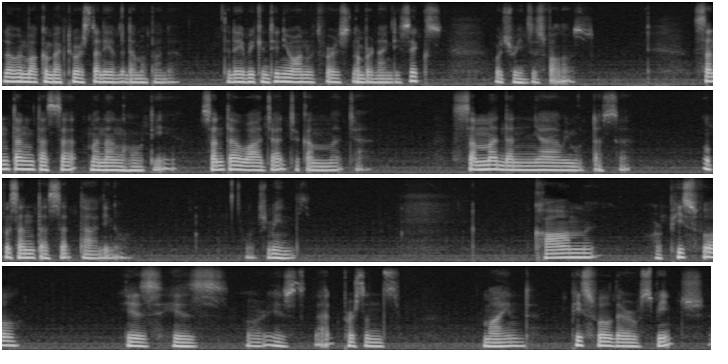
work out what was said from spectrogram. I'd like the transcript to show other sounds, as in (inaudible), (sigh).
Hello and welcome back to our study of the Dhammapada. Today we continue on with verse number 96, which reads as follows. Santang tassa manang hoti, santa vaja chakamma cha, sammadanya vimuttassa, upasantassa tadino. Which means calm or peaceful is his or is that person's mind, peaceful their speech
